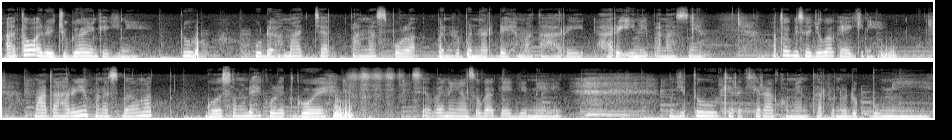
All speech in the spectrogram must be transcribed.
atau ada juga yang kayak gini duh udah macet panas pula bener-bener deh matahari hari ini panasnya. Atau bisa juga kayak gini mataharinya panas banget gosong deh kulit gue. Siapa nih yang suka kayak gini? Begitu kira-kira komentar penduduk bumi.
